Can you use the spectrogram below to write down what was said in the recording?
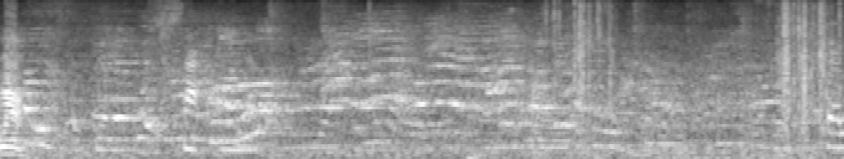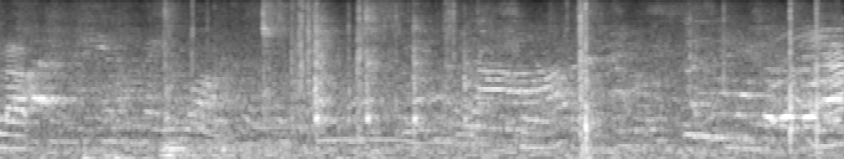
สลับสะสลับและ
